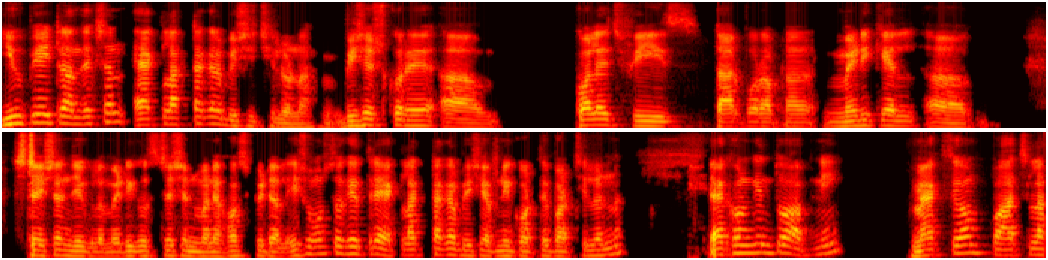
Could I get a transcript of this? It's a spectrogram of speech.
ইউপিআই ট্রানজেকশন এক লাখ টাকার বেশি ছিল না। বিশেষ করে কলেজ ফিস, তারপর আপনার মেডিকেল স্টেশন যেগুলো মেডিকেল স্টেশন মানে হসপিটাল এই সমস্ত ক্ষেত্রে ৳১,০০,০০০ বেশি আপনি করতে পারছিলেন না। এখন কিন্তু আপনি মেক্সিমাম ৳৫,০০,০০০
